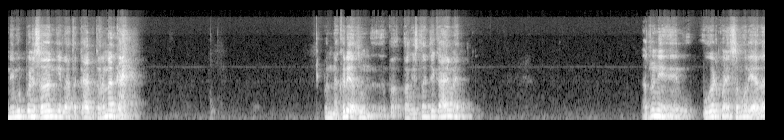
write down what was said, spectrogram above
निमूटपणे सहन केलं आता काय करणार काय? पण नखरे अजून पाकिस्तानचे काय आहेत. अजूनही उघडपणे समोर यायला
